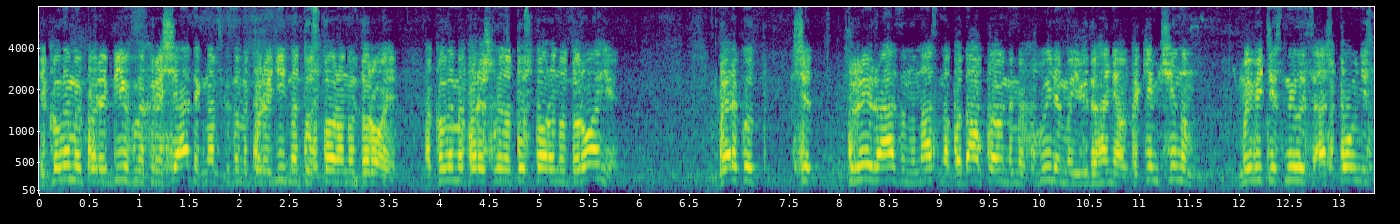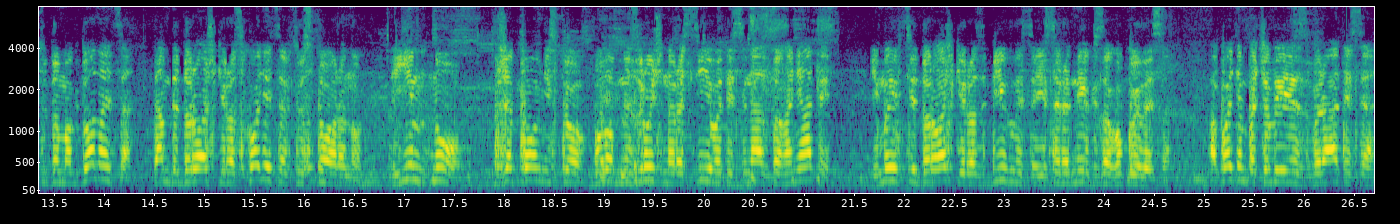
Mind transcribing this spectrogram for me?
І коли ми перебігли хрещатик, нам сказали, перейдіть на ту сторону дороги. А коли ми перейшли на ту сторону дороги, Беркут ще три рази на нас нападав певними хвилями і відганяв. Таким чином ми відтіснилися аж повністю до Макдональдса, там, де дорожки розходяться в цю сторону. І їм ну, вже повністю було б незручно розсіюватися і нас доганяти. І ми в ці дорожки розбіглися і серед них загубилися. А потім почали збиратися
